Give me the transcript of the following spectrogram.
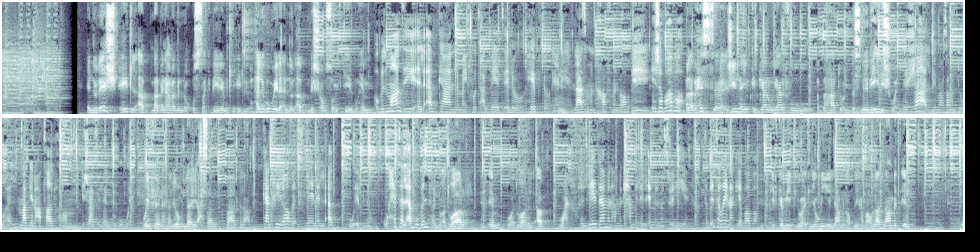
إنه ليش عيد الأب ما بنعمل منه قصة كبيرة مثل عيد الأم؟ هل هو لأنه الأب مش عنصر كتير مهم؟ وبالماضي الأب كان لما يفوت على البيت له هيبته يعني لازم نخاف من بابا اجا بابا هلا بحس جيلنا يمكن كانوا يعرفوا أبهاتهم بس من بعيد شوي الرجال بمعظم الدول ما بينعطى لهم إجازة للأبوة وين فينا نحن اليوم نلاقي أحسن أبهات بالعالم؟ كان في رابط بين الأب وابنه وحتى الأب وبنته إنه أدوار الأم وأدوار الأب وحده ليه دائما عم نحمل الأم المسؤولية؟ طب أنت وينك يا بابا؟ كيف كمية الوقت اليومية اللي عم نقضيها مع أولادنا عم بتقل؟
